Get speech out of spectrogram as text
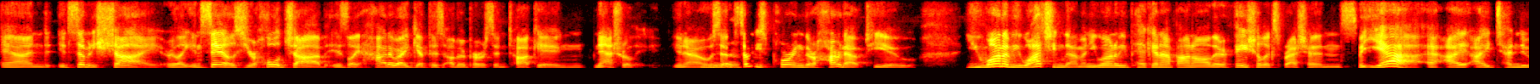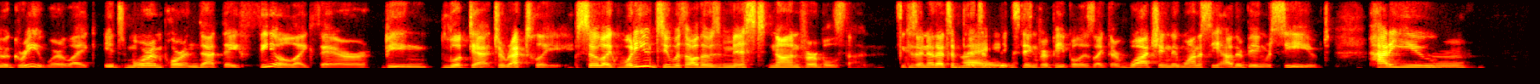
and it's somebody shy or like in sales, your whole job is like, how do I get this other person talking naturally? You know, mm-hmm. so if somebody's pouring their heart out to you, you want to be watching them and you want to be picking up on all their facial expressions. But yeah, I, I tend to agree where like it's more important that they feel like they're being looked at directly. So like what do you do with all those missed nonverbals then? Because I know that's a right. that's a big thing for people is like they're watching, they want to see how they're being received. How do you mm-hmm.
